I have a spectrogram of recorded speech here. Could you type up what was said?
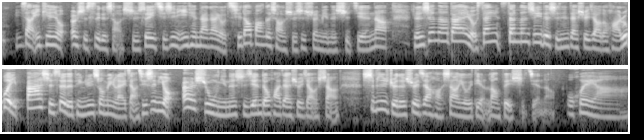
你想，一天有二十四个小时，所以其实你一天大概有七到八个小时是睡眠的时间。那人生呢，大概有三三分之一的时间在睡觉的话，如果以八十岁的平均寿命来讲，其实你有二十五年的时间都花在睡觉上，是不是觉得睡觉好像有一点浪费时间呢？不会啊，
